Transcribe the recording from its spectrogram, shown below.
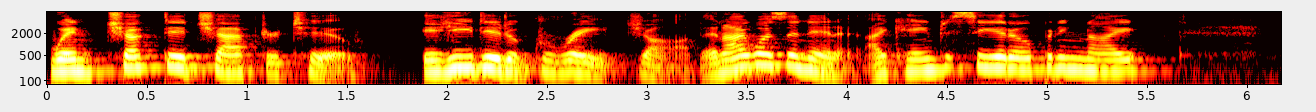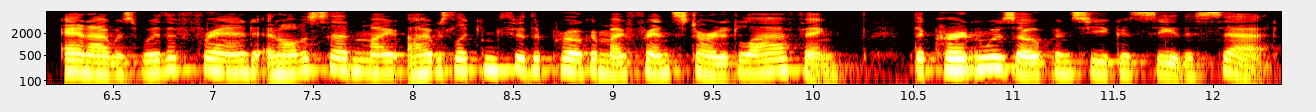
when Chuck did Chapter Two, he did a great job, and I wasn't in it. I came to see it opening night, and I was with a friend, and all of a sudden, my, I was looking through the program. My friend started laughing. The curtain was open, so you could see the set.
